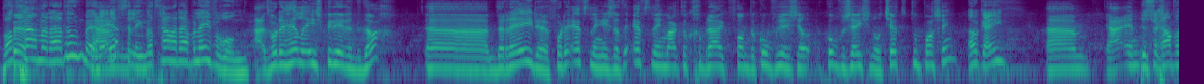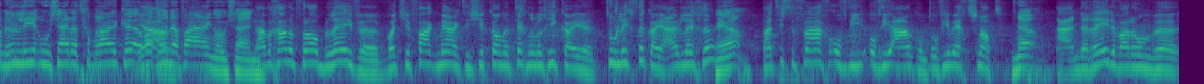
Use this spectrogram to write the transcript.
Wat vet. gaan we daar doen bij Ja, de Efteling? Wat gaan we daar beleven, Ron? Ja, het wordt een hele inspirerende dag. Eh, de reden voor de Efteling is dat de Efteling maakt ook gebruik van de conversational, conversational chat toepassing. Oké, Ehm, ja, en dus we gaan van hun leren hoe zij dat gebruiken en Ja. wat hun ervaringen ook zijn. ja, we gaan hem vooral beleven. Wat je vaak merkt is, je kan een technologie kan je toelichten, kan je uitleggen. Ja, Maar het is de vraag of die, of die aankomt, of je hem echt snapt. ja. Nou, en de reden waarom we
